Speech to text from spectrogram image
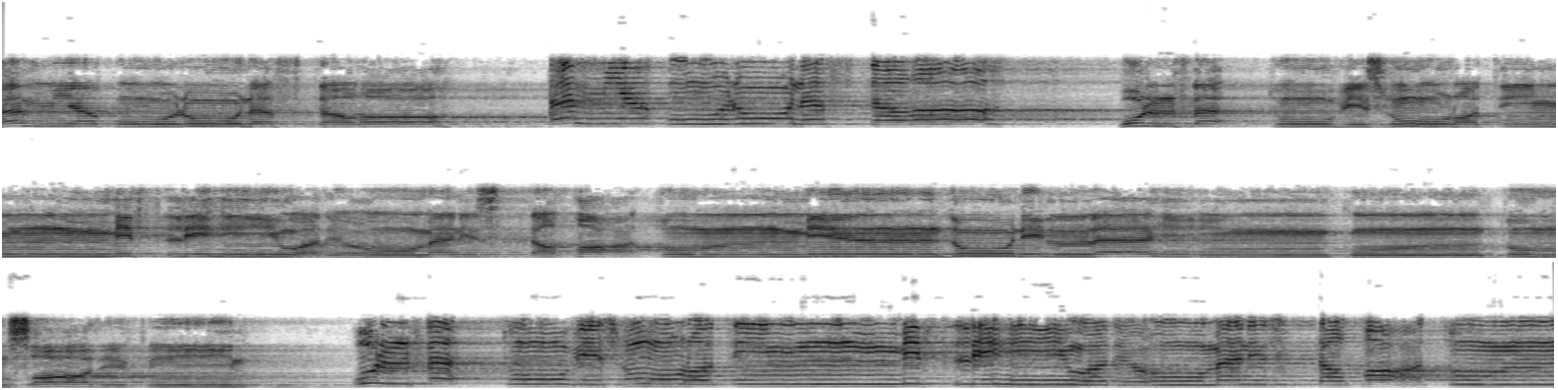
أَمْ يَقُولُونَ افْتَرَاهُ ۖ قُلْ فَأْتُوا بِسُورَةٍ مِّثْلِهِ وَادْعُوا مَنِ اسْتَطَعْتُم مِّن دُونِ اللَّهِ إِن كُنتُمْ صَادِقِينَ قُلْ فَأْتُوا بِسُورَةٍ مِّثْلِهِ استطعتم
